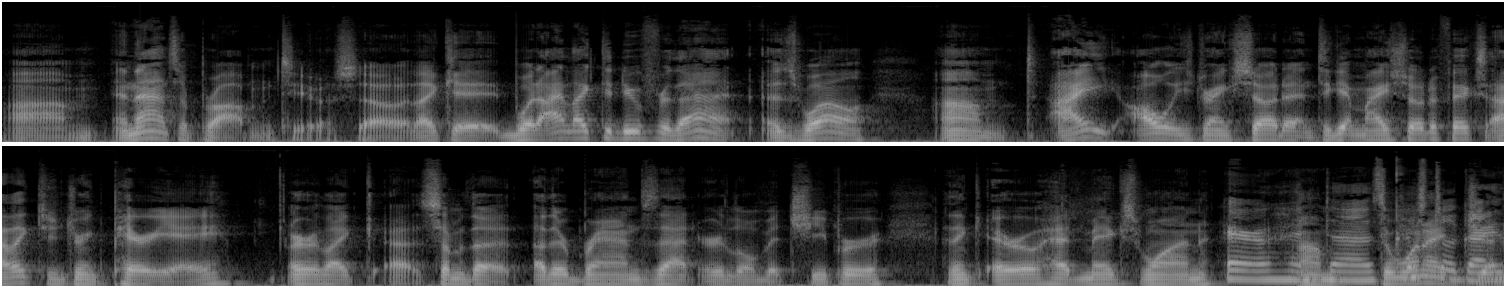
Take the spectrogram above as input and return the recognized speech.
um, and that's a problem too. So, like, it, what I like to do for that as well, um, I always drink soda, and to get my soda fix, I like to drink Perrier or like uh, some of the other brands that are a little bit cheaper. I think Arrowhead makes one. Arrowhead Um, does. the one I Crystal Geyser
